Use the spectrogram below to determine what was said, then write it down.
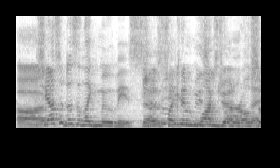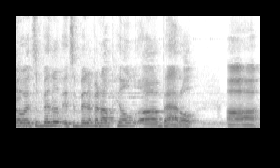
uh, she also doesn't like movies, so she doesn't like couldn't movies watch in general, so it's a bit of it's a bit of an uphill uh, battle. Uh,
